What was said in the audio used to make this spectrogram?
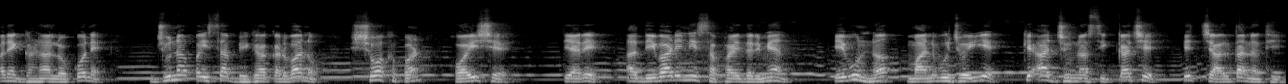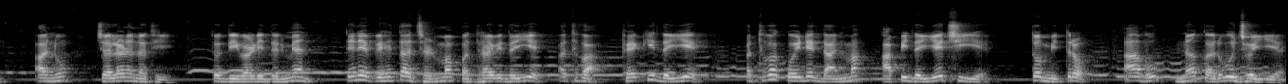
અને ઘણા લોકોને જૂના પૈસા ભેગા કરવાનો શોખ પણ હોય છે. ત્યારે આ દિવાળીની સફાઈ દરમિયાન એવું ન માનવું જોઈએ કે આ જૂના સિક્કા છે એ ચાલતા નથી, આનું ચલણ નથી. તો દિવાળી દરમિયાન તેને વહેતા જળમાં પધરાવી દઈએ અથવા ફેંકી દઈએ અથવા કોઈને દાનમાં આપી દઈએ છીએ. તો મિત્રો, આવું ન કરવું જોઈએ.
